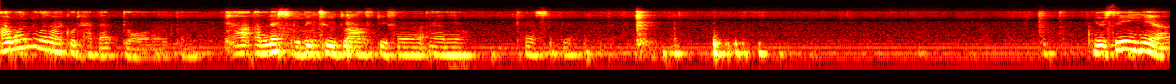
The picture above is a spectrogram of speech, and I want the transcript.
I wonder whether I could have that door open, uh, unless it'll be too drafty for You see here,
